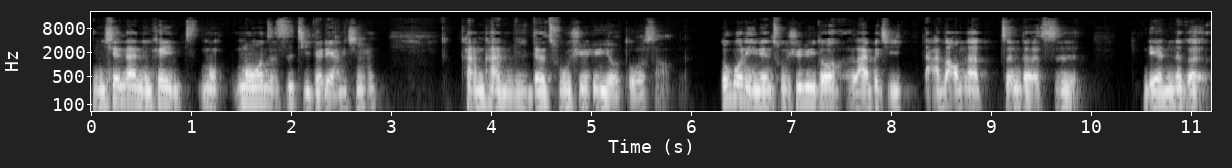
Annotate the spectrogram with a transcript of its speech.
你现在你可以摸摸着自己的良心，看看你的储蓄率有多少。如果你连储蓄率都来不及达到，那真的是连那个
